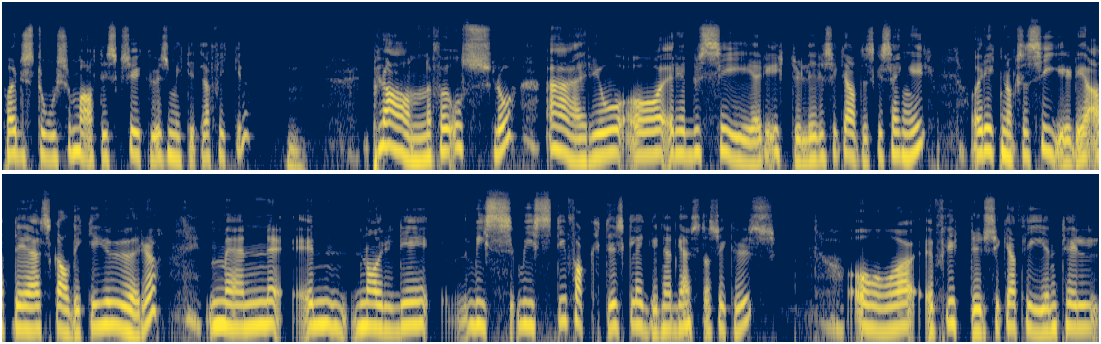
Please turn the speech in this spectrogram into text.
på en stor somatisk sykehus midt i trafikken. Mm. Planene for Oslo er jo å redusere ytterligere psykiatriske senger. Og riktignok så sier de at det skal de ikke gjøre, men når de hvis, hvis de faktisk legger ned Gaustad sykehus, og flytter psykiatrien til,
